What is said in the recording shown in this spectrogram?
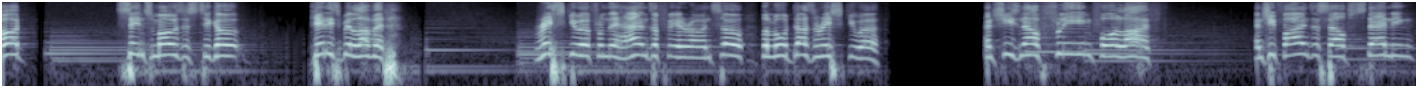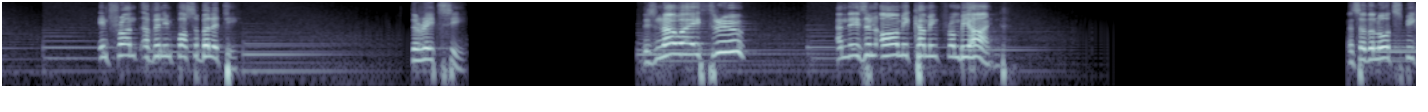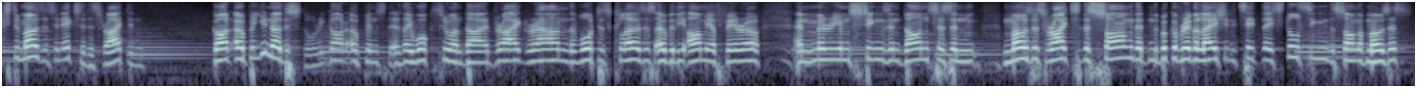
God sends Moses to go get his beloved rescue her from the hands of Pharaoh. And so the Lord does rescue her. And she's now fleeing for her life. And she finds herself standing in front of an impossibility the Red Sea. There's no way through, and there's an army coming from behind. And so the Lord speaks to Moses in Exodus, right? And God opened, you know the story. God opens, they walk through on dry ground, the waters closes over the army of Pharaoh, and Miriam sings and dances, and Moses writes the song that in the book of Revelation it said they're still singing the song of Moses.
